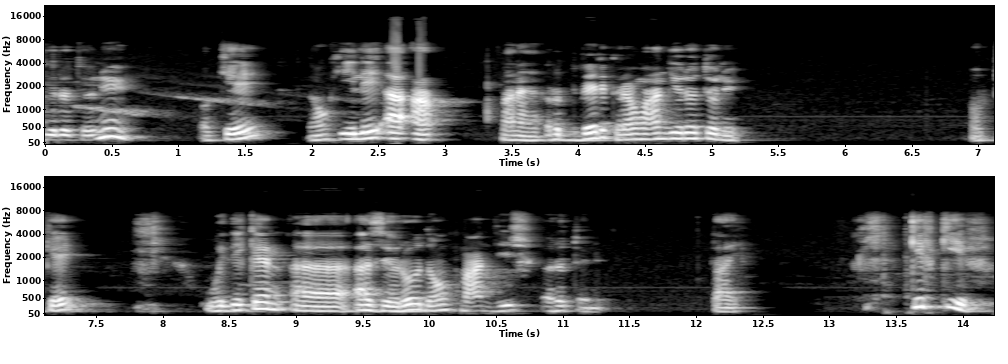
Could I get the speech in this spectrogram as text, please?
une retenue ok donc il est à 1 معناها رد بالك راهو عندي retenue ok واذا كان à 0 donc ما عنديش retenue طيب كيف كيف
